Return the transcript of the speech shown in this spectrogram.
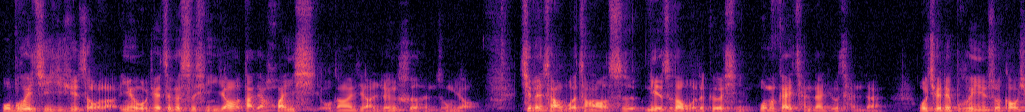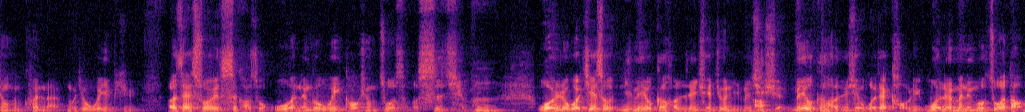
我不会积极去走了，因为我觉得这个事情要大家欢喜。我刚刚讲人和很重要。基本上，我张老师你也知道我的个性，我们该承担就承担，我绝对不会因为说高雄很困难，我们就畏惧。而在所有思考中，我能够为高雄做什么事情嘛？嗯，我如果接受你们有更好的人选，就你们去选；没有更好的人选，我再考虑我能不能够做到。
